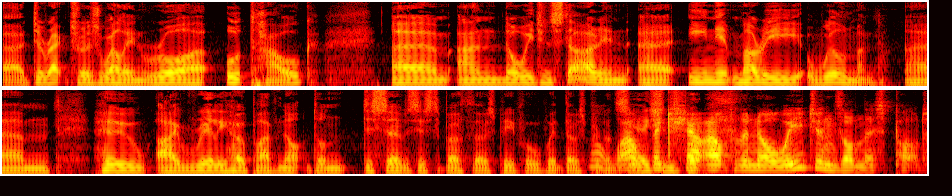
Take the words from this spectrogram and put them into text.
uh, director as well in Roar Uthaug. Um, and Norwegian star in uh, Enid Marie Wilmann, um, who I really hope I've not done disservices to both of those people with those Oh, wow, pronunciations. big but- shout out for the Norwegians on this pod.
